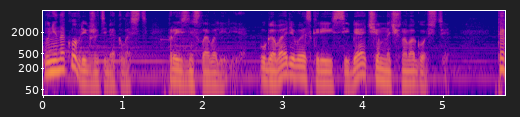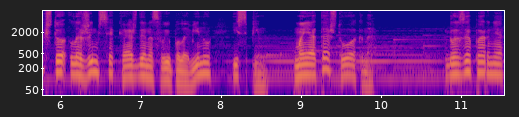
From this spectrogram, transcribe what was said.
Ну не на коврик же тебя класть», — произнесла Валерия, уговаривая скорее себя, чем ночного гостя. «Так что ложимся каждая на свою половину и спим. Моя та, что у окна». Глаза парня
